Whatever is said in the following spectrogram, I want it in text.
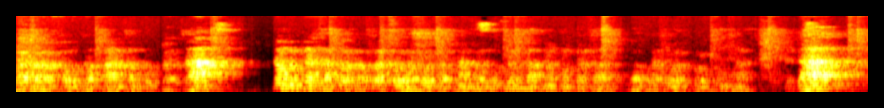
อะระหะโตสัมมาสัมพุทธัส สะน้อมพระสะภะคะวะโตอะระหะโตสัมมาสัมพุทธัสสะนะโมตัสสะภะคะวะโตอะระหะโตสัมมาสัมพุทธัสสะ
